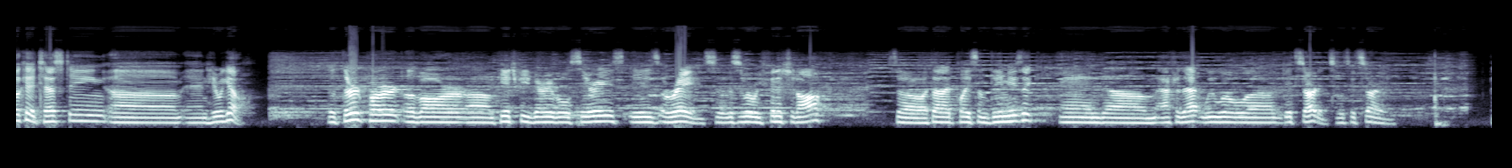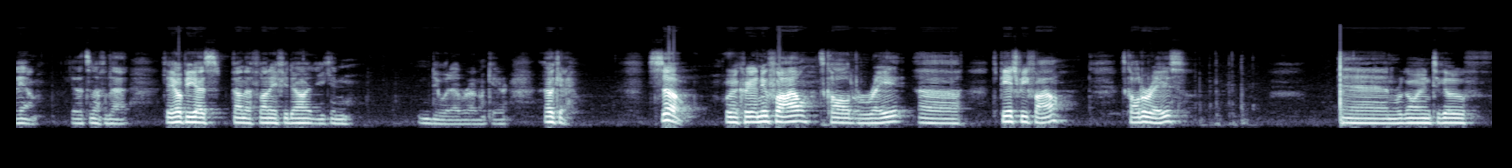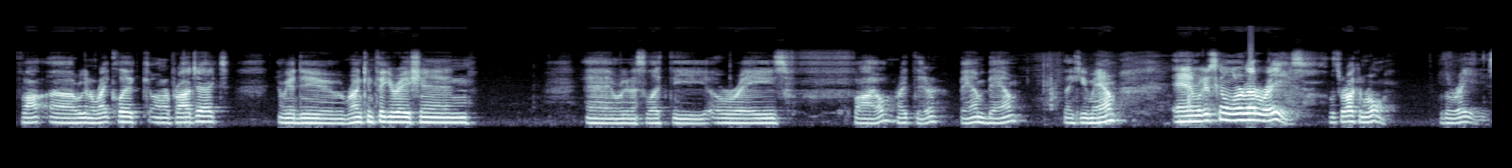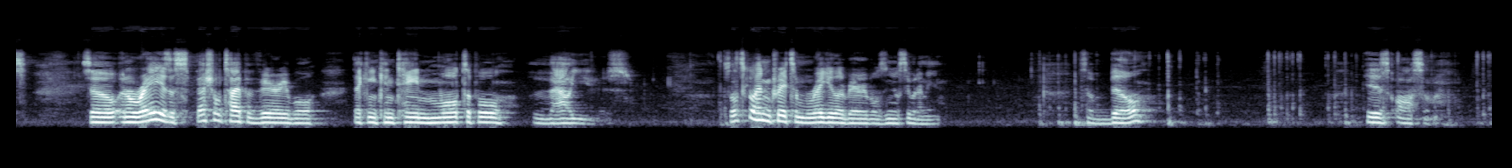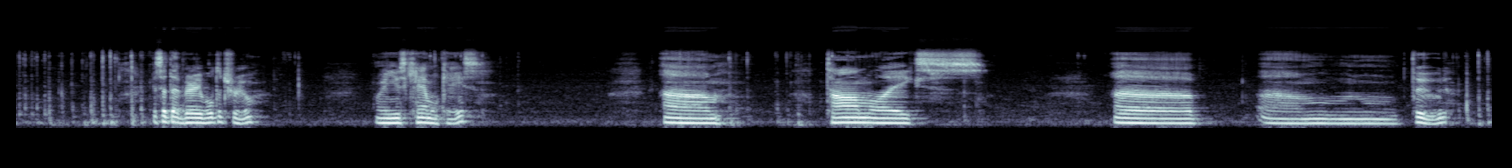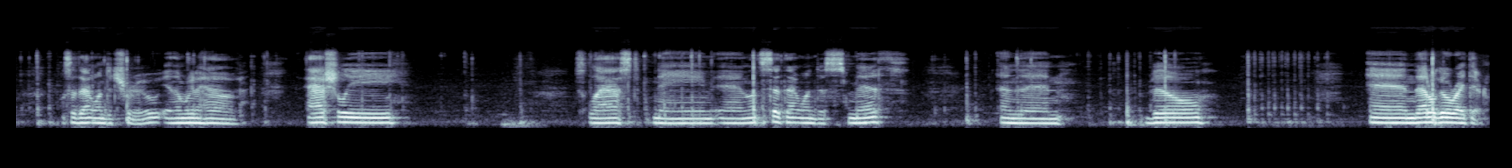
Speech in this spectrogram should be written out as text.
Okay, testing, um, and here we go. The third part of our um, PHP variable series is arrays. So this is where we finish it off. So I thought I'd play some theme music, and um, after that we will uh, get started. So let's get started. Bam. Okay, that's enough of that. Okay, I hope you guys found that funny. If you don't, you can do whatever. I don't care. Okay. So we're going to create a new file. It's called array. Uh, it's a PHP file. It's called arrays. And we're going to go. Uh, we're going to right click on our project, and we're going to do run configuration, and we're going to select the arrays file right there. Bam, bam. Thank you, ma'am. And we're just going to learn about arrays. Let's rock and roll with arrays. So an array is a special type of variable that can contain multiple values. So let's go ahead and create some regular variables and you'll see what I mean. So Bill is awesome. I set that variable to true. We're going to use camel case. Um, Tom likes uh, um, food. We'll set that one to true, and then we're going to have Ashley's last name, and let's set that one to Smith, and then Bill, and that'll go right there.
